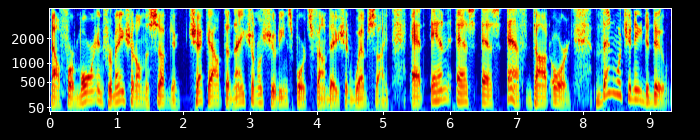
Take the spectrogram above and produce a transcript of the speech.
Now, for more information on the subject, check out the National Shooting Sports Foundation website at nssf.org. Then what you need to do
